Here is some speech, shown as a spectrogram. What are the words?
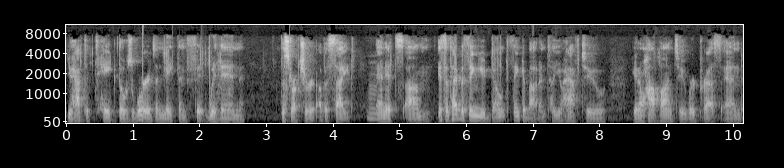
you have to take those words and make them fit within the structure of a site. Mm. And it's um, it's the type of thing you don't think about until you have to, you know, hop onto WordPress and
